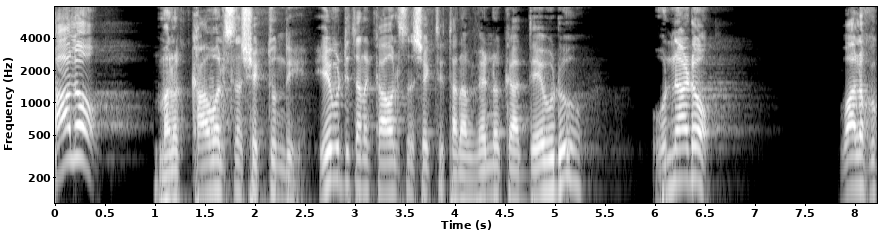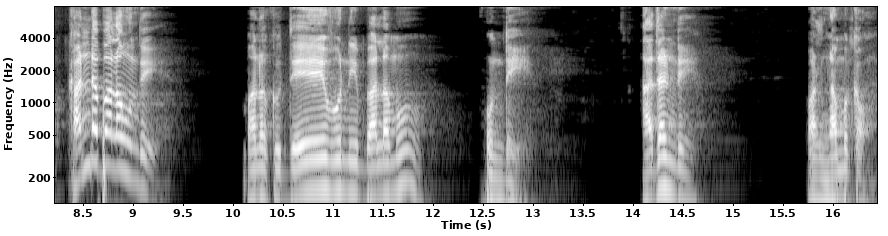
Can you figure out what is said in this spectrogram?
చాలు. మనకు కావలసిన శక్తి ఉంది. ఏమిటి తనకు కావలసిన శక్తి? తన వెనుక దేవుడు ఉన్నాడో. వాళ్ళకు కండ బలం ఉంది. మనకు దేవుని బలము ఉంది. అదండి వాళ్ళ నమ్మకం.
